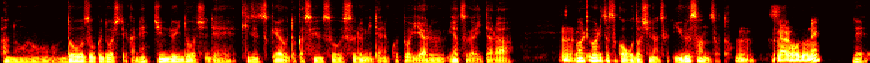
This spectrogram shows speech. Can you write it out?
あの、同族同士というかね、人類同士で傷つけ合うとか戦争をするみたいなことをやるやつがいたら、うん。割割とそこは脅しなんですけど、許さんぞと。うん。なるほどね。で、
